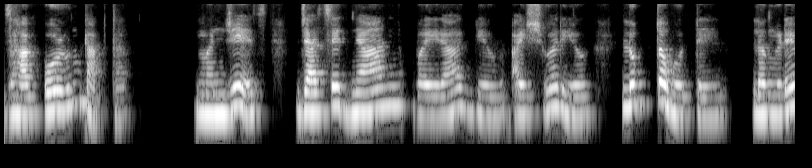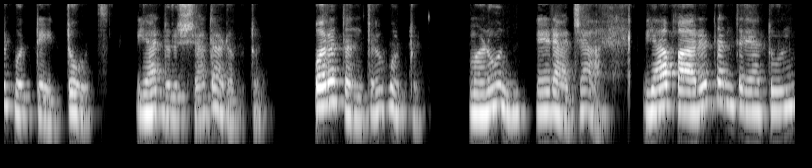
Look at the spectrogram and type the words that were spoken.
झाकोळून टाकतात. म्हणजेच ज्याचे ज्ञान वैराग्य ऐश्वर लुप्त होते लंगडे होते तोच या दृश्यात अडकतो. परतंत्र होतो. म्हणून हे राजा या पारतंत्र्यातून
